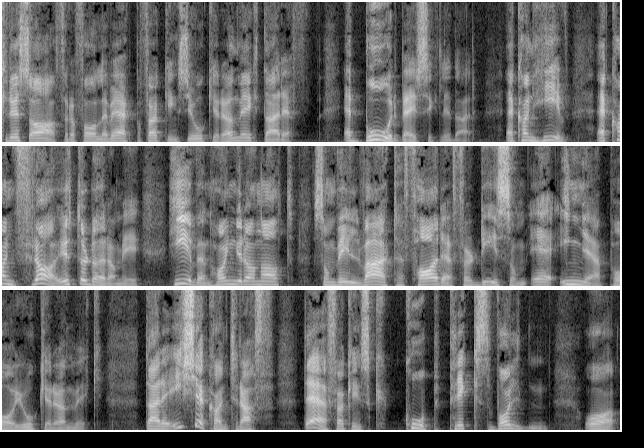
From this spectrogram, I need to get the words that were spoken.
krysser av for å få levert på fuckings Joker Rønvik, der jeg, jeg bor basically der. Jeg kan hive Jeg kan fra ytterdøra mi hive en håndgranat som vil være til fare for de som er inne på Joker Rønvik. Der jeg ikke kan treffe, det er fuckings Coop Prix Volden og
